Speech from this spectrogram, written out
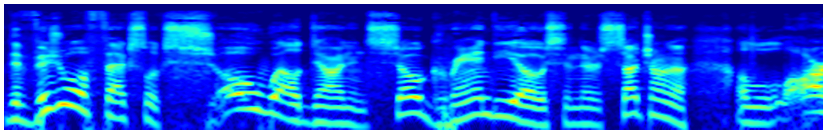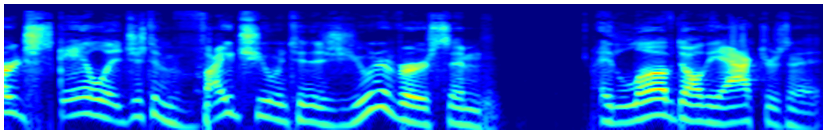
The visual effects look so well done and so grandiose, and they're such on a, a large scale. It just invites you into this universe, and I loved all the actors in it.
